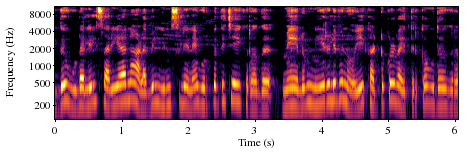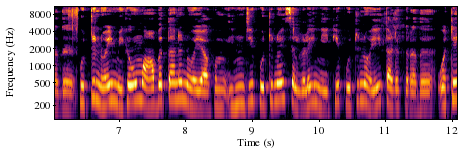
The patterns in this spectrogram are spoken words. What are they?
இது உடலில் சரியான அளவில் இன்சுலினை உற்பத்தி செய்கிறது. மேலும் நீரிழிவு நோயை கட்டுக்குள் வைத்திருக்க உதவுகிறது. புற்றுநோய் மிகவும் ஆபத்தான நோயாகும். இஞ்சி புற்றுநோய் செல்களை நீக்கி புற்றுநோயை தடுக்கிறது. ஒற்றை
